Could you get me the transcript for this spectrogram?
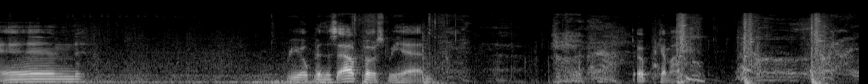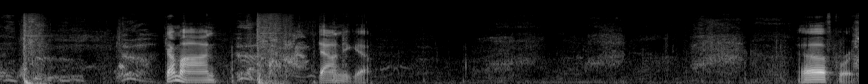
And reopen this outpost we had. Oh, come on. Come on. Down you go. Of course.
